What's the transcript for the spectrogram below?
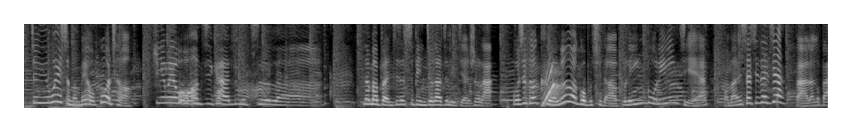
至于为什么没有过程，因为我忘记开录制了。那么本期的视频就到这里结束了，我是和可乐过不去的布灵布灵姐，我们下期再见，拜了个拜。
